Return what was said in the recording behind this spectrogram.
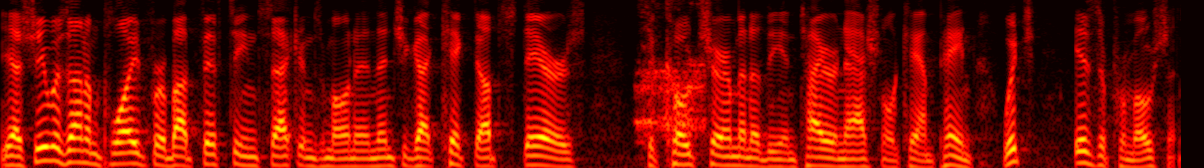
Yeah, she was unemployed for about 15 seconds, Mona, and then she got kicked upstairs to co-chairman of the entire national campaign, which is a promotion.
